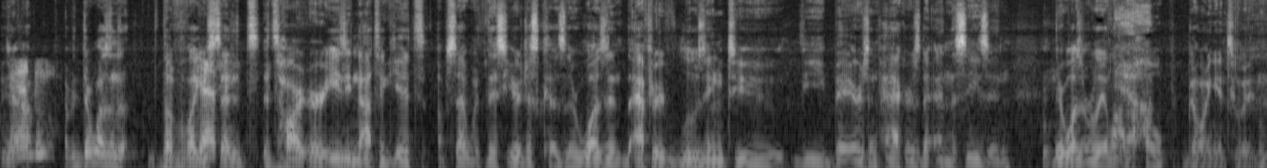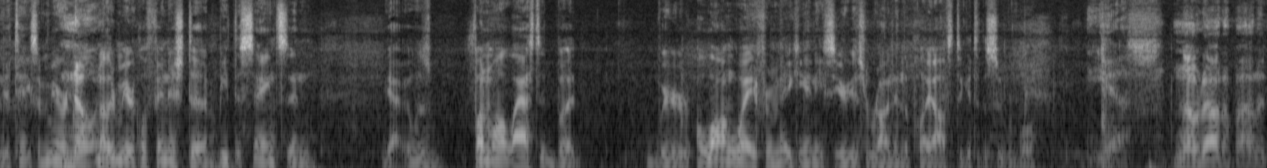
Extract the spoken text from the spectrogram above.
Yeah, Andy? I mean, there wasn't the like you said. It's it's hard or easy not to get upset with this year, just because there wasn't after losing to the Bears and Packers to end the season. There wasn't really a lot Yeah. of hope going into it, and it takes a miracle, No. another miracle finish to beat the Saints, and yeah, it was fun while it lasted, but we're a long way from making any serious run in the playoffs to get to the Super Bowl. Yes, no doubt about it.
